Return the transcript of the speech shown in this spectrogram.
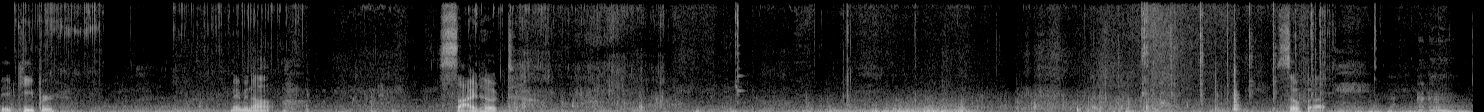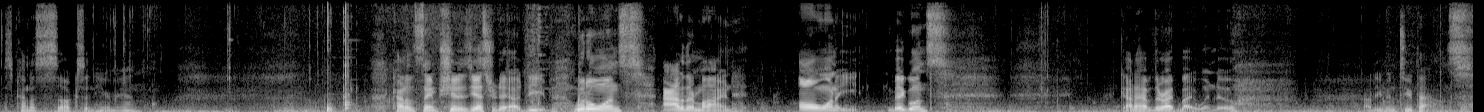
A keeper. Maybe not. Side hooked. So fat. This kind of sucks in here, man. Kind of the same shit as yesterday out deep. Little ones, out of their mind. All want to eat. Big ones, gotta have the right bite window. Not even two pounds.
